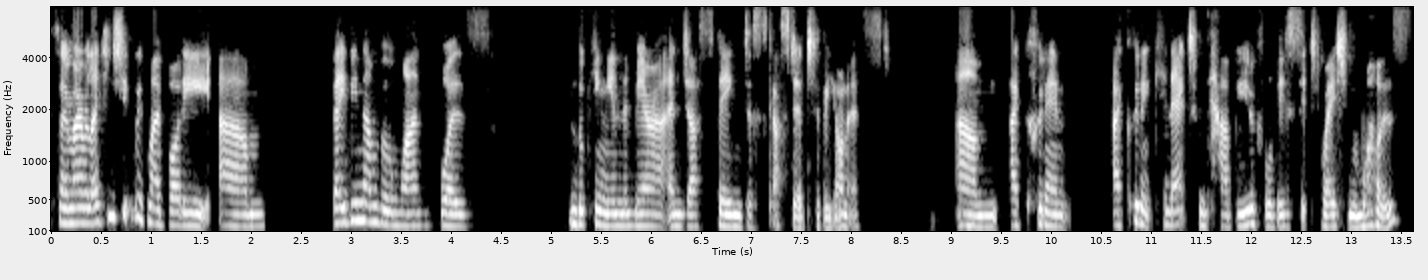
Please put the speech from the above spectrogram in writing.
So my relationship with my body, um, baby number one was looking in the mirror and just being disgusted, to be honest. Um, I couldn't, I couldn't connect with how beautiful this situation was.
